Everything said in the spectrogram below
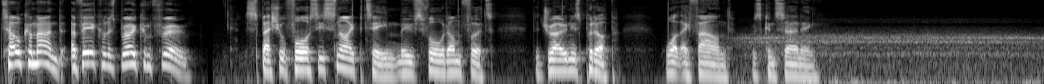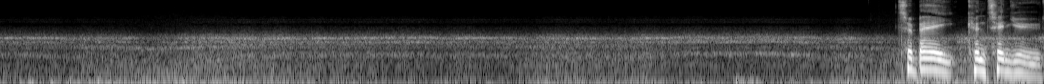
Tell command, a vehicle has broken through. Special Forces sniper team moves forward on foot. The drone is put up. What they found was concerning. To be continued.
